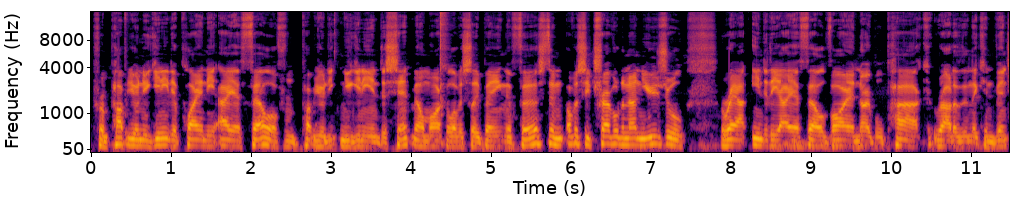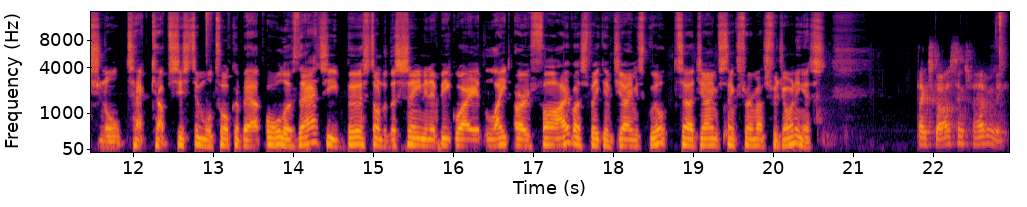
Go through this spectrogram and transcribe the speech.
from Papua New Guinea to play in the AFL or from Papua New Guinea in descent, Mal Michael obviously being the first, and obviously travelled an unusual route into the AFL via Noble Park rather than the conventional TAC Cup system. We'll talk about all of that. He burst onto the scene in a big way at late 05. I speak of James Gwilt. Uh, James, thanks very much for joining us. Thanks, guys. Thanks for having me.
